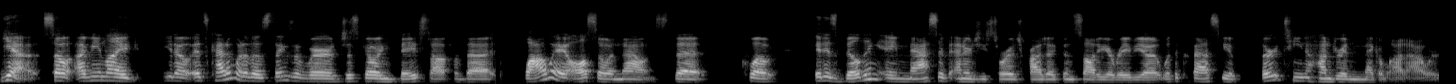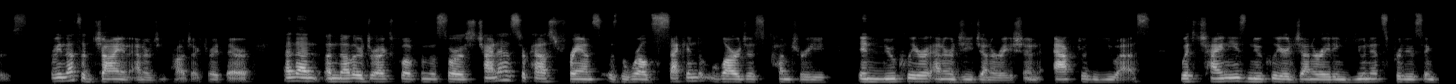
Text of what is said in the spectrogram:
Yeah. So, I mean, like, you know, it's kind of one of those things of where just going based off of that, Huawei also announced that, quote, it is building a massive energy storage project in Saudi Arabia with a capacity of 1,300 megawatt hours. I mean, that's a giant energy project right there. And then another direct quote from the source China has surpassed France as the world's second largest country in nuclear energy generation after the US, with Chinese nuclear generating units producing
